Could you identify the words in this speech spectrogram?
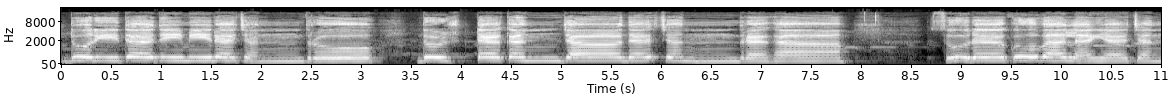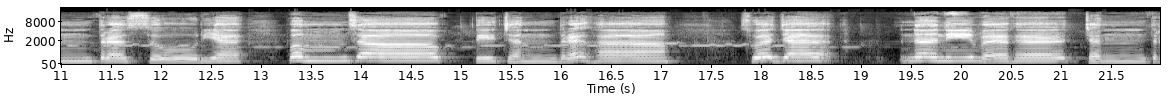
दुरिततिमिरचन्द्रो दुष्टकञ्जादचन्द्रः। सुरकुवलयचन्द्रसूर्य वंसाप्तिचन्द्रः स्वजननिवह चन्द्र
